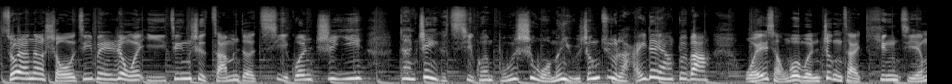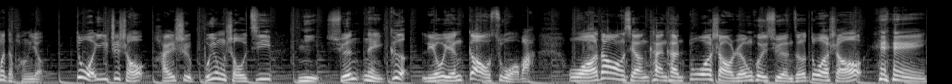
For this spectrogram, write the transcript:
虽然呢，手机被认为已经是咱们的器官之一，但这个器官不是我们与生俱来的呀，对吧？我也想问问正在听节目的朋友，剁一只手还是不用手机，你选哪个？留言告诉我吧，我倒想看看多少人会选择剁手，嘿嘿。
